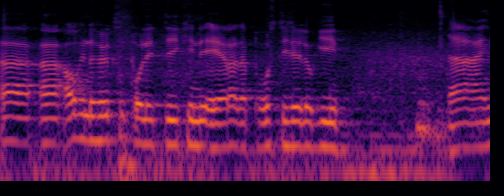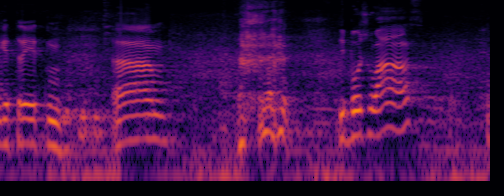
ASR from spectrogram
äh, äh, auch in der höchsten Politik in die Ära der Postideologie äh, eingetreten. Ähm, die Bourgeois, äh,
